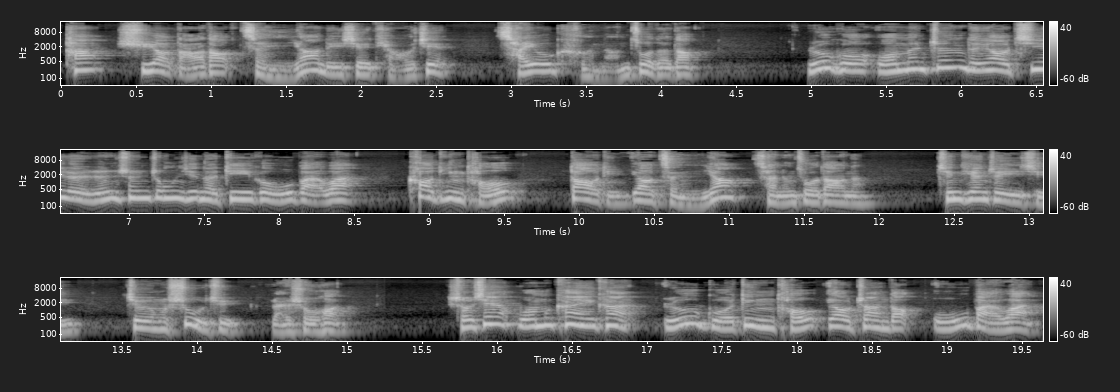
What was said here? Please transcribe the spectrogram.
它需要达到怎样的一些条件？才有可能做得到。如果我们真的要积累人生中间的第一个五百万，靠定投，到底要怎样才能做到呢？今天这一集就用数据来说话。首先，我们看一看，如果定投要赚到五百万，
